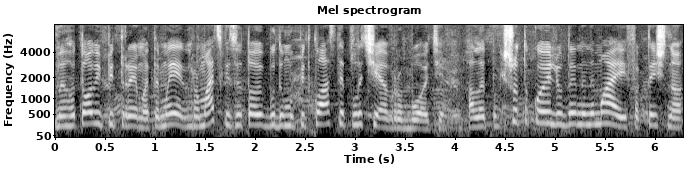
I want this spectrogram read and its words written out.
ми готові підтримати. Ми, як громадськість, готові будемо підкласти плече в роботі. Але поки що такої людини немає, і фактично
